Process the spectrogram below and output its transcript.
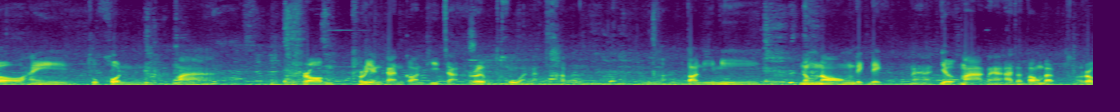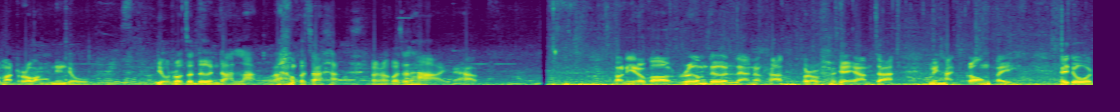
รอให้ทุกคนมา พร้อมเพรียงกันก่อนที่จะเริ่มทัวร์นะครับ ตอนนี้มีน้องๆเด็กๆนะฮะเยอะมากนะฮะอาจจะต้องแบบระมัดระวังนิดนึงเดี๋ยวเดี๋ยวเราจะเดินด้านหลังแล้วเราก็จะแล้วเราก็จะถ่ายนะครับ ตอนนี้เราก็เริ่มเดินแล้วนะครับเราพยายามจะไม่หันกล้องไปให้โดน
